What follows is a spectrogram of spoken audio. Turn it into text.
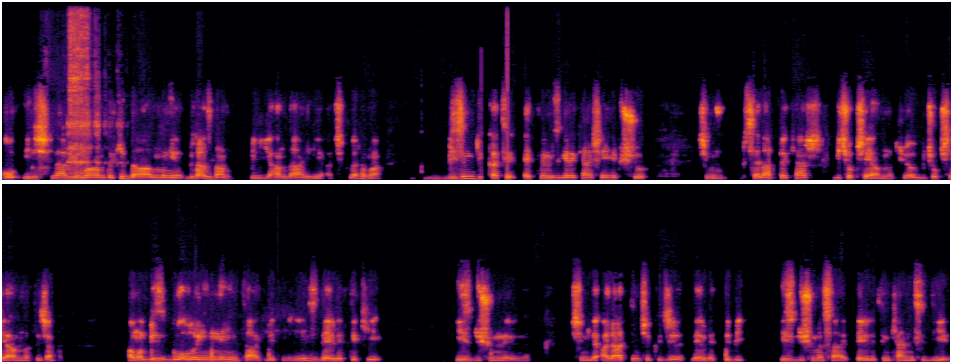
o ilişkiler yumağındaki dağılmayı birazdan Bilgehan daha iyi açıklar ama bizim dikkat etmemiz gereken şey hep şu. Şimdi Sedat Peker birçok şey anlatıyor, birçok şey anlatacak. Ama biz bu olayın neyini takip etmeliyiz? Devletteki iz düşümlerini. Şimdi Alaaddin Çakıcı devlette bir iz düşüme sahip. Devletin kendisi değil.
